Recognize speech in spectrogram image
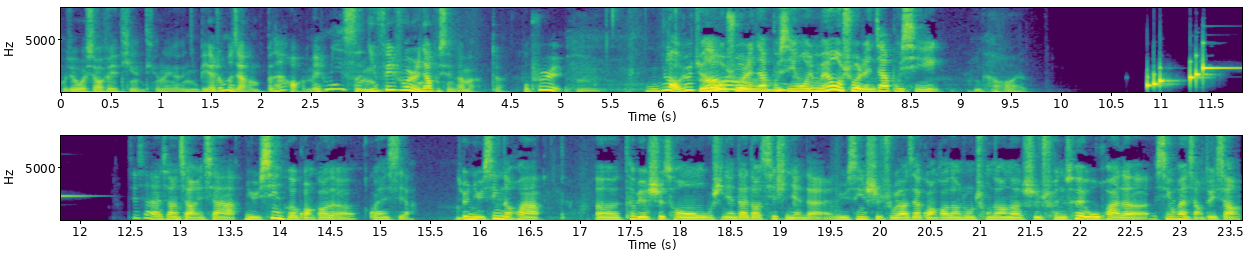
我觉得我消费挺挺那个的。你别这么讲，不太好，没什么意思。你非说人家不行干嘛？对？我不是，你老是觉得我说人家不行，我就没有说人家不行。你看好呀，接下来想讲一下女性和广告的关系啊，就女性的话，呃，特别是从五十年代到七十年代，女性是主要在广告当中充当的是纯粹物化的性幻想对象，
